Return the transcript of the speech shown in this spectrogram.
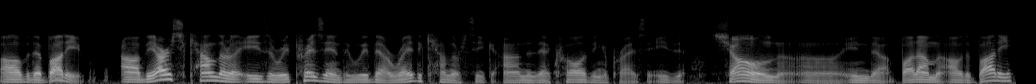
of the body. A bearish candle is represented with a red candlestick, and the closing price is shown uh, in the bottom of the body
